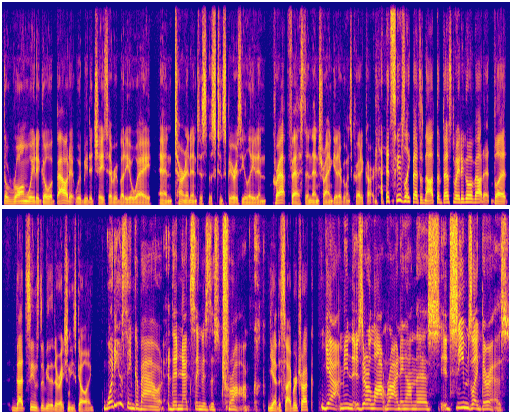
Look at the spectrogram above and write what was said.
the wrong way to go about it would be to chase everybody away and turn it into this conspiracy laden crap fest and then try and get everyone's credit card. it seems like that's not the best way to go about it, but that seems to be the direction he's going. What do you think about the next thing is this truck? Yeah, the Cybertruck. Yeah, I mean, is there a lot riding on this? It seems like there is.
